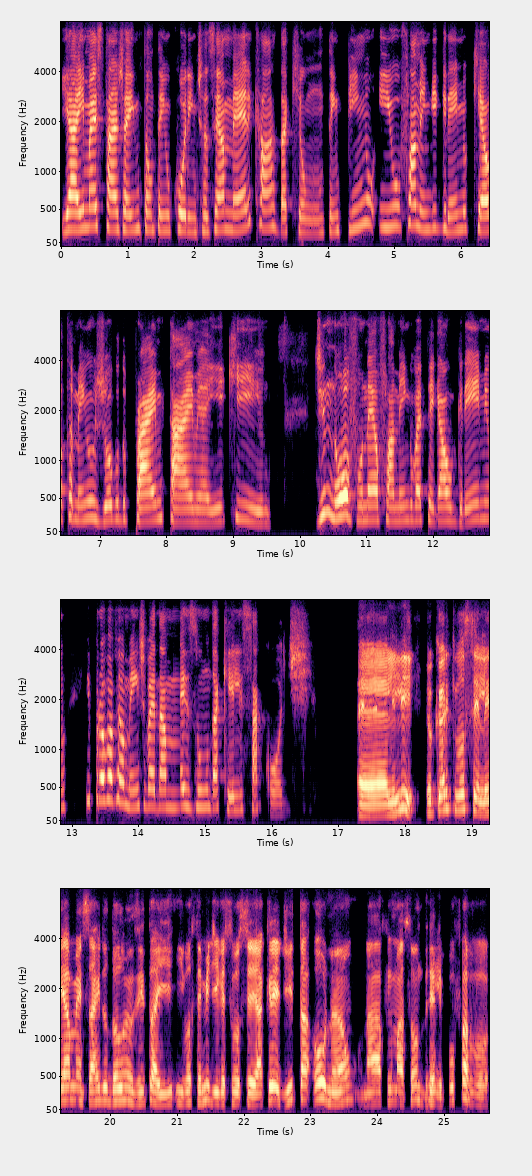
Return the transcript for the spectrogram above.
E aí mais tarde aí então tem o Corinthians e América daqui a um tempinho e o Flamengo e Grêmio, que é também o jogo do prime time aí que de novo, né, o Flamengo vai pegar o Grêmio e provavelmente vai dar mais um daquele sacode. É, Lili, eu quero que você leia a mensagem do Dolanzito aí e você me diga se você acredita ou não na afirmação dele, por favor.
